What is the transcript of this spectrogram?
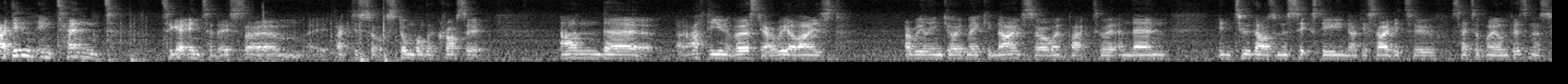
I didn't intend to get into this, um, I, just sort of stumbled across it and uh, after university I realised I really enjoyed making knives so I went back to it and then in 2016 I decided to set up my own business.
